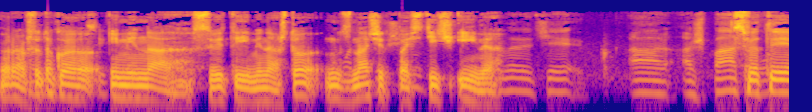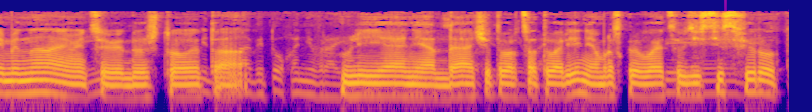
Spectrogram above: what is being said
Рав, что такое имена, святые имена? Что значит постичь имя? Святые имена имеется в виду, что это влияние отдачи Творца творением раскрывается в десяти сферот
